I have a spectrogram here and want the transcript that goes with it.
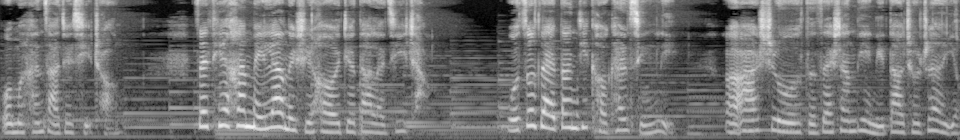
我们很早就起床，在天还没亮的时候就到了机场。我坐在登机口看行李。而阿树则在商店里到处转悠，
